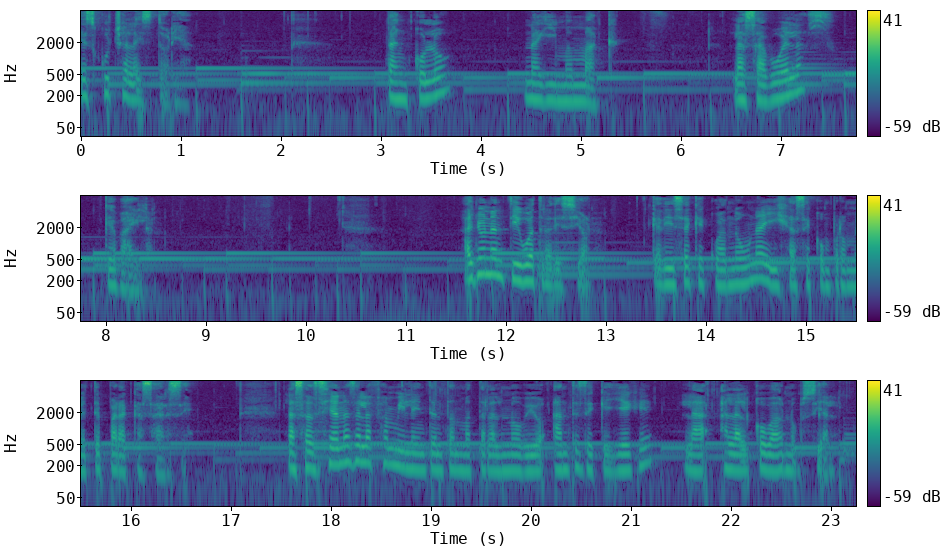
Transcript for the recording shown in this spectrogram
Escucha la historia. Tancoló Nagimamak. Las abuelas que bailan. Hay una antigua tradición que dice que cuando una hija se compromete para casarse, las ancianas de la familia intentan matar al novio antes de que llegue la, a la alcoba nupcial.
